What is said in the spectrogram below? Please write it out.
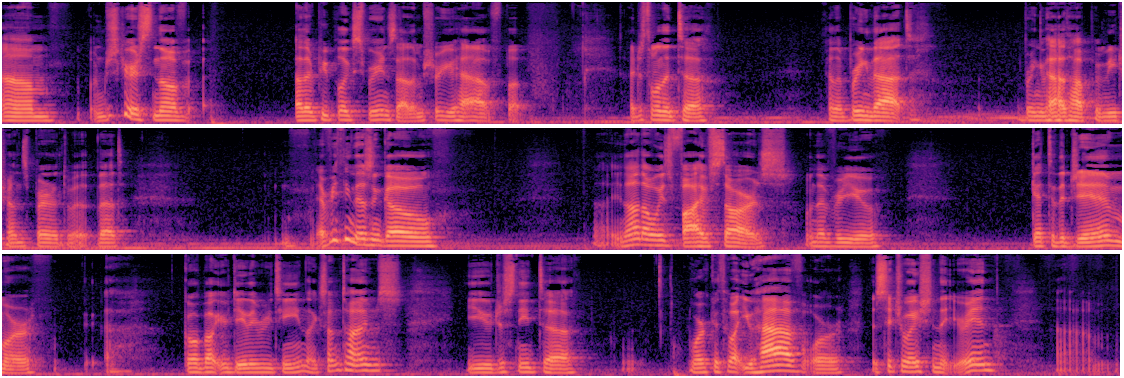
um, I'm just curious to know if other people experience that. I'm sure you have, but I just wanted to kind of bring that bring that up and be transparent with that. Everything doesn't go. Uh, you're not always five stars whenever you get to the gym or uh, go about your daily routine. Like sometimes you just need to work with what you have or the situation that you're in. Um,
